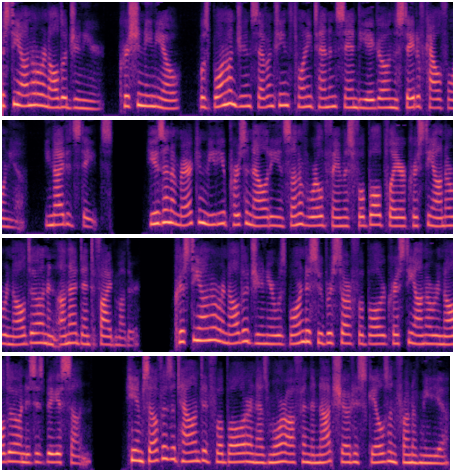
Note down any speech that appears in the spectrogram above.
Cristiano Ronaldo Jr., Cristianinho, was born on June 17, 2010 in San Diego in the state of California, United States. He is an American media personality and son of world-famous football player Cristiano Ronaldo and an unidentified mother. Cristiano Ronaldo Jr. was born to superstar footballer Cristiano Ronaldo and is his biggest son. He himself is a talented footballer and has more often than not showed his skills in front of media.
